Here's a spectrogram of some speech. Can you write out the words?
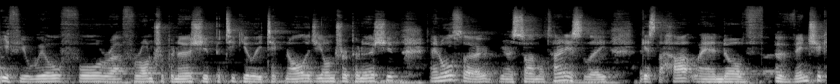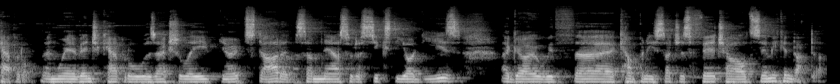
if you will, for uh, for entrepreneurship, particularly technology entrepreneurship and and also, you know, simultaneously, I guess the heartland of, of venture capital and where venture capital was actually, you know, started some now sort of 60 odd years ago with uh, companies such as Fairchild Semiconductor.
